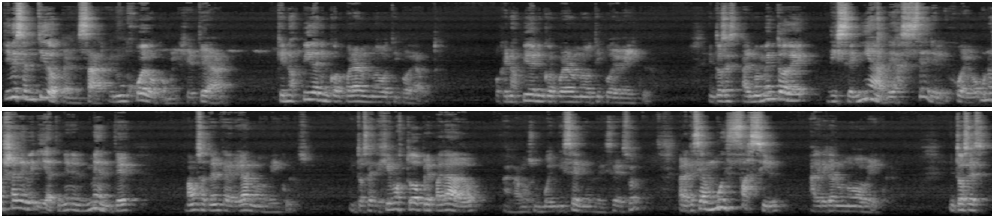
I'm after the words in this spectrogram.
Tiene sentido pensar en un juego como el GTA que nos pidan incorporar un nuevo tipo de auto o que nos piden incorporar un nuevo tipo de vehículo. Entonces, al momento de diseñar, de hacer el juego, uno ya debería tener en mente, vamos a tener que agregar nuevos vehículos. Entonces, dejemos todo preparado, hagamos un buen diseño, dice eso, para que sea muy fácil agregar un nuevo vehículo. Entonces,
